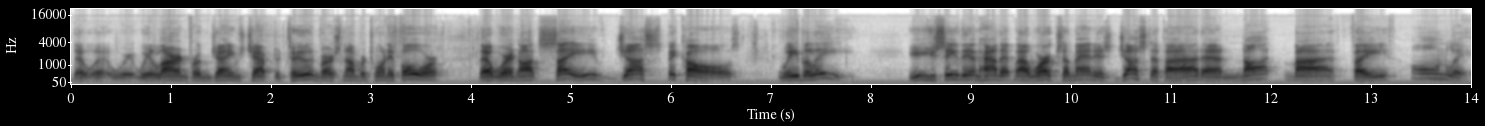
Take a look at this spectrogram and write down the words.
that we, we learn from James chapter 2 and verse number 24 that we're not saved just because we believe. You, you see then how that by works a man is justified and not by faith only.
